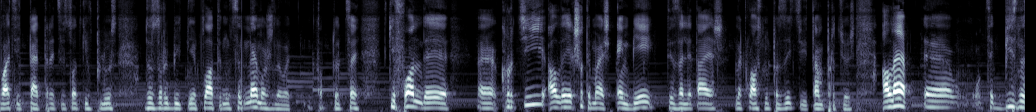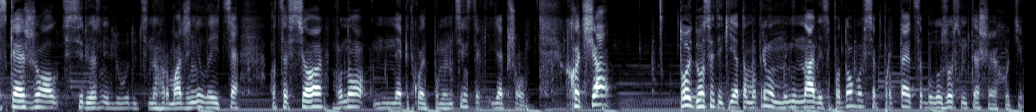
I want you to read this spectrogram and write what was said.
25-30% плюс до заробітної плати. Ну це неможливо. Тобто, це такі фонди. е, Круті, але якщо ти маєш MBA, ти залітаєш на класну позицію і там працюєш. Але е, це бізнес кежуал, це серйозні люди, це нагромаджені лиця. Оце все воно не підходить по моїм цінностях, і я пішов. Хоча той досвід, який я там отримав, мені навіть сподобався, проте це було зовсім те, що я хотів.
